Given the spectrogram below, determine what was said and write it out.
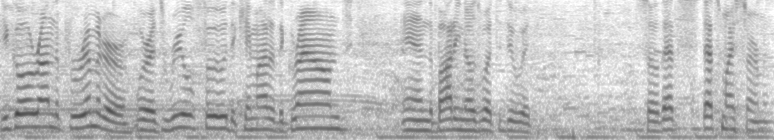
You go around the perimeter where it's real food that came out of the ground and the body knows what to do with. So that's that's my sermon.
